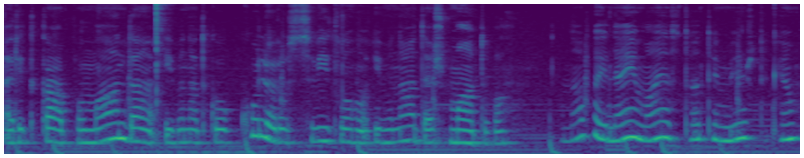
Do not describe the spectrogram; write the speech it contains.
рідка помада, і вона такого кольору світлого, і вона теж матова. Вона, по ідеї, має стати більш таким.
